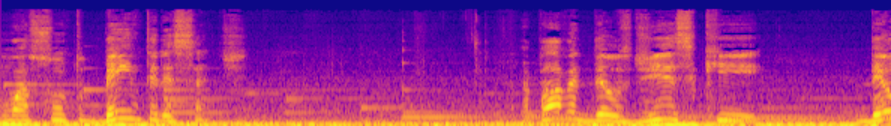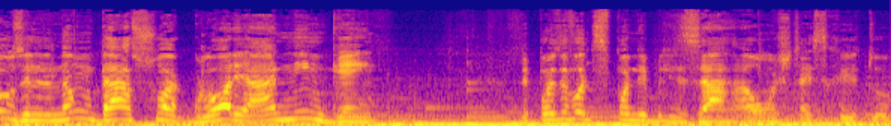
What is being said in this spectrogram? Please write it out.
um assunto bem interessante. A palavra de Deus diz que Deus ele não dá a sua glória a ninguém. Depois eu vou disponibilizar aonde está escrito,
